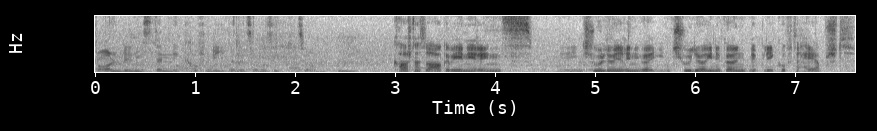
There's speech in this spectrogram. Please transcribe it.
Vor allem, weil man es dann nicht vermeiden kann in so einer Situation. Mhm. Kannst du noch sagen, wie ihr ins, in die Schuljahr hineingeht, mit Blick auf den Herbst?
